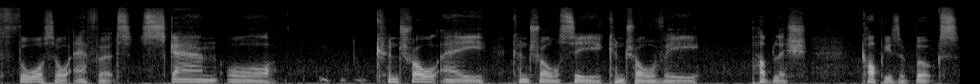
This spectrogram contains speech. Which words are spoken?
thought or effort scan or control A, control C, control V, publish copies of books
